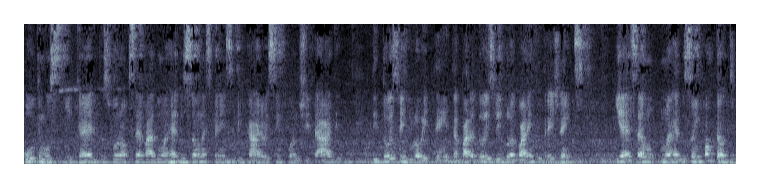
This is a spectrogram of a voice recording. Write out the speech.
últimos inquéritos foram observadas uma redução na experiência de cárie aos 5 anos de idade de 2,80 para 2,43 dentes. E essa é uma redução importante.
